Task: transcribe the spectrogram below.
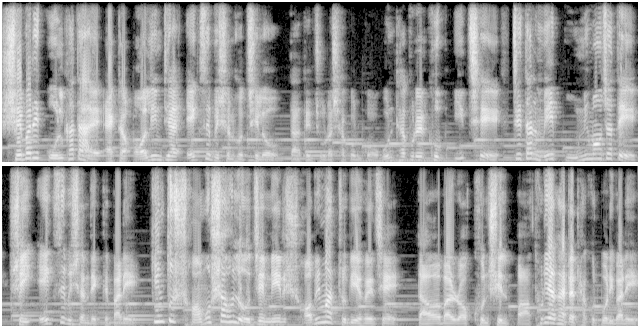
সেবারে কলকাতায় একটা অল ইন্ডিয়া এক্সিবিশন হচ্ছিল। তাতে জোড়াসাগর গগন ঠাকুরের খুব ইচ্ছে যে তার মেয়ে পূর্ণিমাও যাতে সেই এক্সিবিশন দেখতে পারে। কিন্তু সমস্যা হলো যে মেয়ের সবে মাত্র বিয়ে হয়েছে। তাও আবার রক্ষণশীল পাথুরিয়া ঘাটা ঠাকুর পরিবারে।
